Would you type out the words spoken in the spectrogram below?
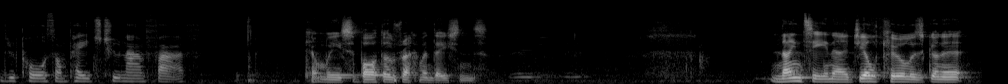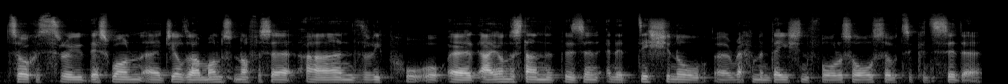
the report on page 295. Can we support those recommendations? 19, uh, Jill Cool is going to talk us through this one. Uh, Jill's our monitoring officer, and the report. Uh, I understand that there's an, an additional uh, recommendation for us also to consider.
